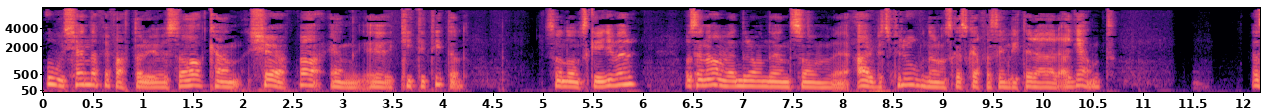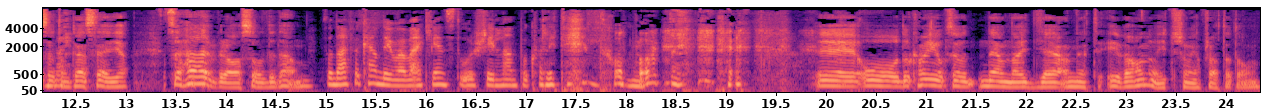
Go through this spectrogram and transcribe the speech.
okända författare i USA kan köpa en eh, Kitty-titel. Som de skriver. Och sen använder de den som eh, arbetsprov när de ska skaffa sig en litterär agent. Alltså att de kan säga, så här bra sålde den. Så därför kan det ju vara verkligen stor skillnad på kvaliteten då på Eh, och då kan man ju också nämna Janet Ivanovic som jag pratat om.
